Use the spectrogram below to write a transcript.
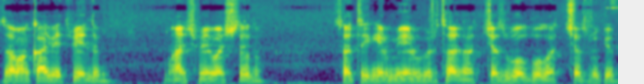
Zaman kaybetmeyelim. Açmaya başlayalım. Zaten 20-21 tane atacağız. Bol bol atacağız bugün.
